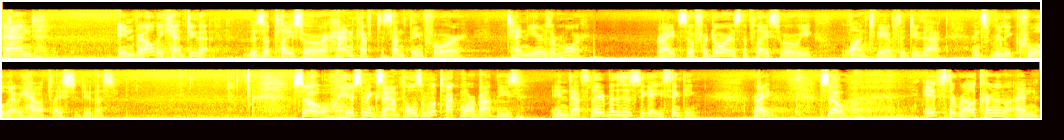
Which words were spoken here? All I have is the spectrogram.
And in RHEL, we can't do that. This is a place where we're handcuffed to something for 10 years or more. Right? So Fedora is the place where we want to be able to do that. And it's really cool that we have a place to do this. So here's some examples, and we'll talk more about these in depth later, but this is to get you thinking, right? So if the RHEL kernel and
